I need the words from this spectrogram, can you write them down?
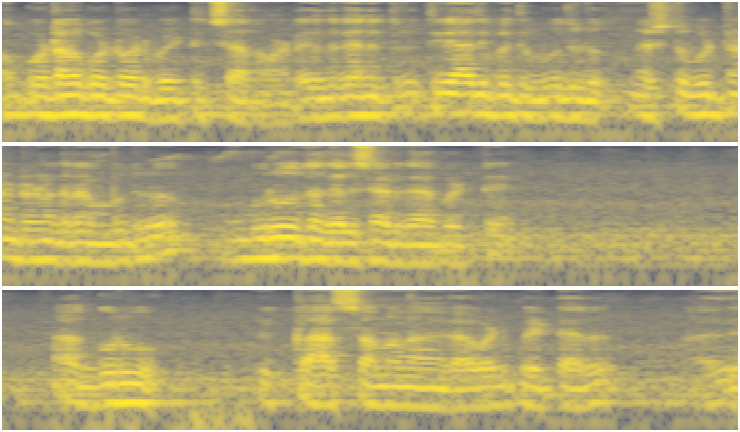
ఒక గుడ్డలు కొట్టుబడి పెట్టించారనమాట ఎందుకని? తృతీయాధిపతి బుధుడు నెక్స్ట్ పుట్టినటువంటి గ్రహం బుధుడు గురువుతో కలిశాడు కాబట్టి ఆ గురువు ఈ క్లాస్ సంబంధం కాబట్టి పెట్టారు. అది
